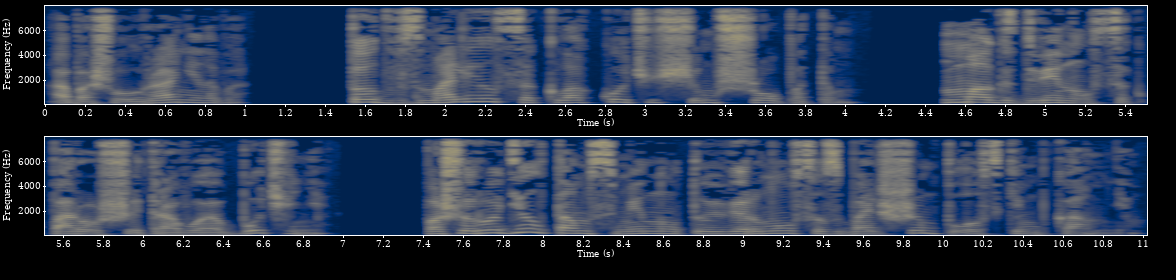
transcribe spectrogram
обошел раненого. Тот взмолился клокочущим шепотом. Макс двинулся к поросшей травой обочине, пошерудил там с минуту и вернулся с большим плоским камнем.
